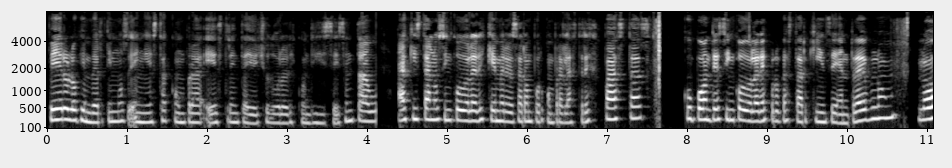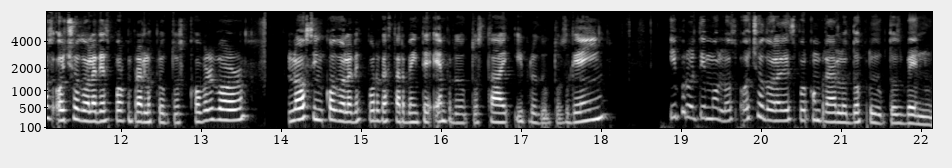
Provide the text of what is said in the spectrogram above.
Pero lo que invertimos en esta compra es 38 dólares con 16 centavos. Aquí están los 5 dólares que me regresaron por comprar las tres pastas. Cupón de 5 dólares por gastar 15 en Revlon. Los 8 dólares por comprar los productos CoverGirl. Los 5 dólares por gastar 20 en productos Thai y productos Gain. Y por último los 8 dólares por comprar los dos productos Venus.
